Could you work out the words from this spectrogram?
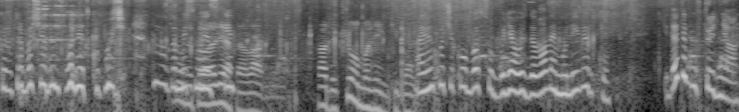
Кажу, треба ще один туалет купити. Ну, Ну, замість не миски. туалета, ладно. А до чого маленький бачиш? А він хоче ковбасу, бо я ось давала йому лівірку. І де ти був три дня?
